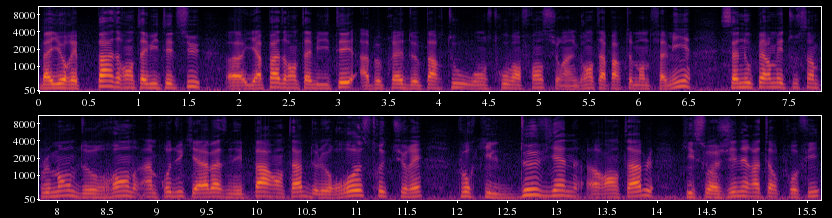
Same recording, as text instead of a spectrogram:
bah, il n'y aurait pas de rentabilité dessus. Euh, il n'y a pas de rentabilité à peu près de partout où on se trouve en France sur un grand appartement de famille. Ça nous permet tout simplement de rendre un produit qui à la base n'est pas rentable, de le restructurer pour qu'il devienne rentable, qu'il soit générateur de profit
